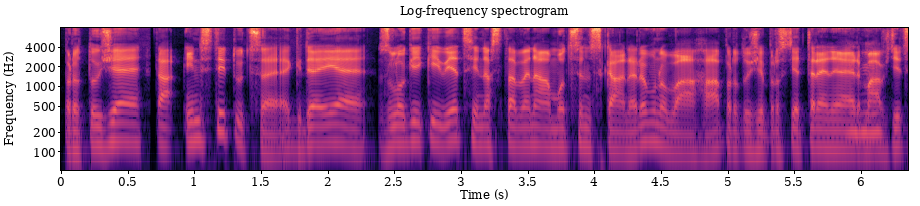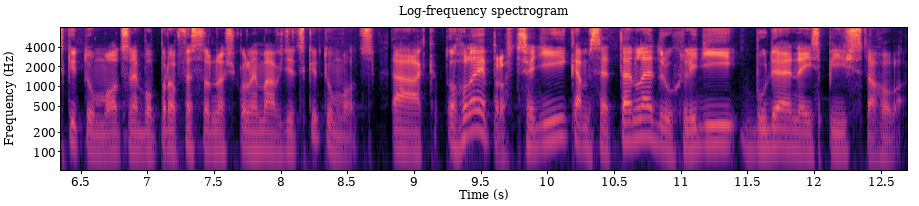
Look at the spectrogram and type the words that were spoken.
Protože ta instituce, kde je z logiky věci nastavená mocenská nerovnováha, protože prostě trenér Mhm. mm-hmm. má vždycky tu moc, nebo profesor na škole má vždycky tu moc, tak tohle je prostředí, kam se tenhle druh lidí bude nejspíš stahovat.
